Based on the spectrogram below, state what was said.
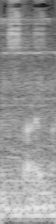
inside.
